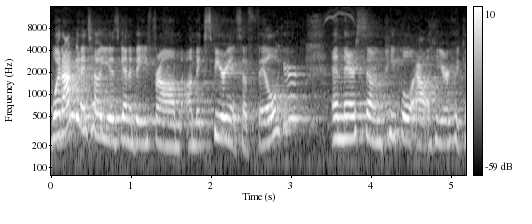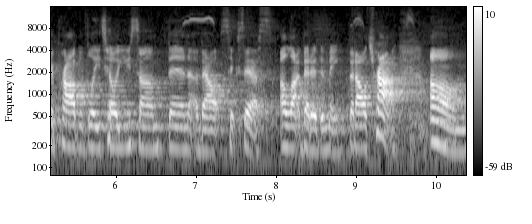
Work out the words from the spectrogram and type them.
what I'm going to tell you is going to be from um, experience of failure, and there's some people out here who could probably tell you something about success a lot better than me, but I'll try. Um,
